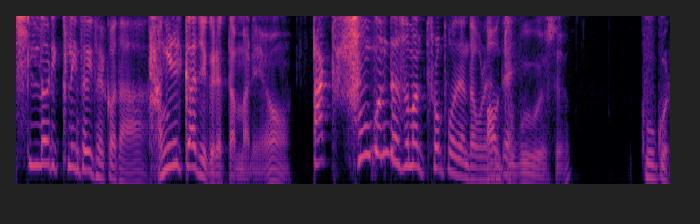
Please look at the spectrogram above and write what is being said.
힐러리 클린턴이 될 거다. 당일까지 그랬단 말이에요. 딱 한 군데서만 트럼프가 된다고 아, 그랬는데 누구였어요? 구글.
